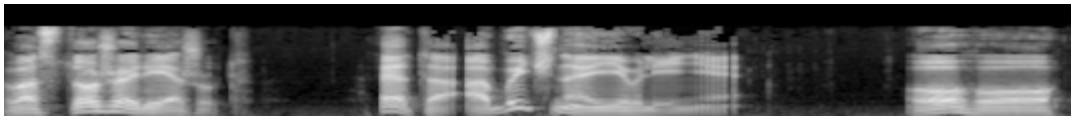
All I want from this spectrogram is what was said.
Вас тоже режут. Это обычное явление?» «Ого!»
